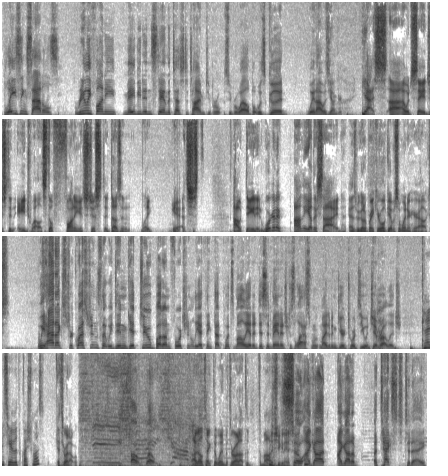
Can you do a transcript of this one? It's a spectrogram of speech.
Blazing Saddles, really funny. Maybe didn't stand the test of time super super well, but was good when I was younger. Yes, uh, I would say it just didn't age well. It's still funny. It's just it doesn't like yeah. It's just outdated. We're gonna on the other side as we go to break here. Well, give us a winner here, Alex. We had extra questions that we didn't get to, but unfortunately, I think that puts Molly at a disadvantage because the last one might have been geared towards you and Jim Rutledge. Can I just hear what the question was? Yeah, throw it out real quick. Oh well, I'll take the win, but throw it out to, to Molly. She can answer. so it. I got I got a, a text today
